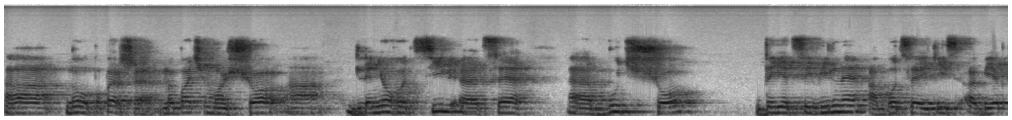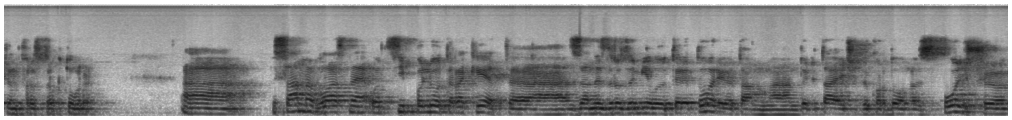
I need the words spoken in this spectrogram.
А, ну, по-перше, ми бачимо, що а, для нього ціль це будь-що де є цивільне або це якийсь об'єкт інфраструктури. А, саме власне оці польоти ракет е, за незрозумілою територією, там е, долітаючи до кордону з Польщею,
